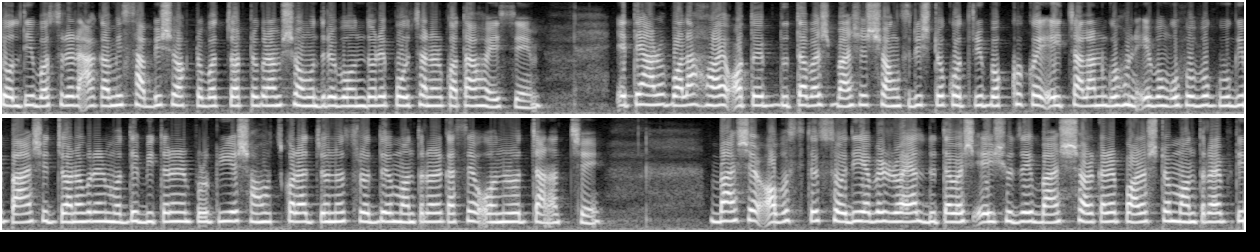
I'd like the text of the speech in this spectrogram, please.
চলতি বছরের আগামী ছাব্বিশে অক্টোবর চট্টগ্রাম সমুদ্র বন্দরে পৌঁছানোর কথা হয়েছে। এতে আরও বলা হয়, অতএব দূতাবাস বাঁশের সংশ্লিষ্ট কর্তৃপক্ষকে এই চালান গ্রহণ এবং উপভোগভোগী বাঁশের জনগণের মধ্যে বিতরণের প্রক্রিয়া সহজ করার জন্য শ্রদ্ধেয় মন্ত্রণালয়ের কাছে অনুরোধ জানাচ্ছে। বাঁশের অবস্থিত সৌদি আরবের রয়্যাল দূতাবাস এই সুযোগে বাঁশ সরকারের পররাষ্ট্র মন্ত্রণালয়ের প্রতি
